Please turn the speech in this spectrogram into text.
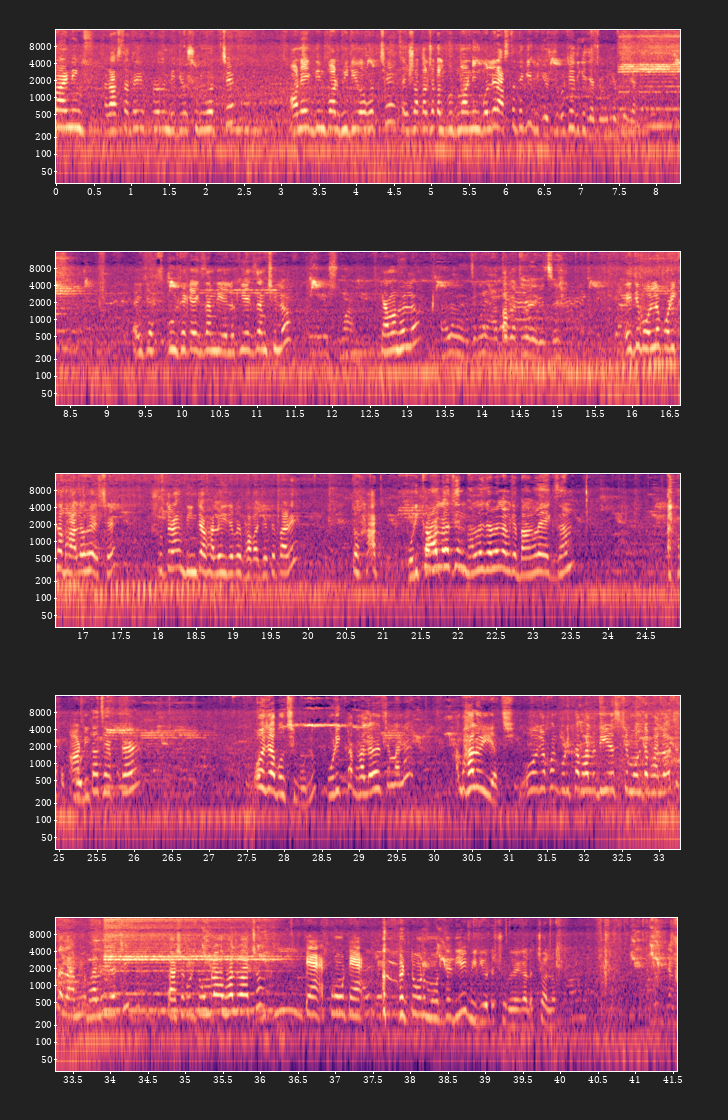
Morning রাস্তা থেকে প্রথম ভিডিও শুরু হচ্ছে। অনেক দিন পর ভিডিও হচ্ছে তাই সকাল সকাল গুড মর্নিং বলে রাস্তা থেকেই ভিডিও শুরু করছে এদিকে যাতে লেফটে যান এই যে স্কুল থেকে এক্সাম দিয়ে এলো কি এক্সাম ছিল? কেমন হলো? ভালো হয়েছে খালি হাতে ব্যথা হয়ে গেছে। এই যে বলল পরীক্ষা ভালো হয়েছে সুতরাং দিনটা ভালো হয়ে যাবে ভাবা যেতে পারে। তো হাত পরীক্ষা ভালো দিন ভালো যাবে কালকে বাংলা এক্সাম আটটা চ্যাপ্টার ও যা বলছি বলুক পরীক্ষা ভালো হয়েছে মানে? ভালোই আছি। ও যখন পরীক্ষা ভালো দিয়ে এসছে, মনটা ভালো আছে, তাহলে আমিও ভালোই আছি। আশা করি তোমরাও ভালো আছো। ট্যাঁ ট্যাঁ টোর মধ্যে দিয়েই ভিডিওটা শুরু হয়ে গেল। চলো।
